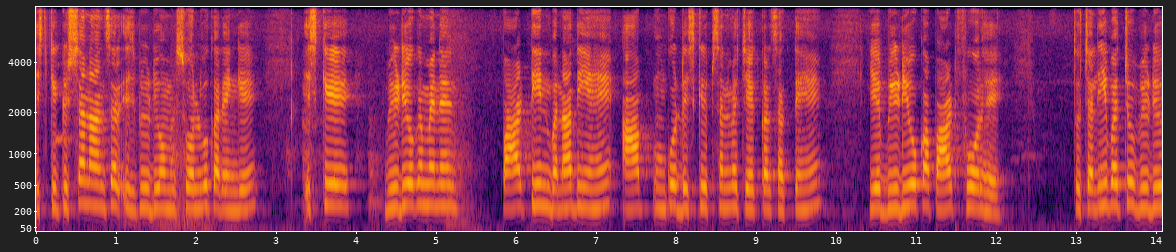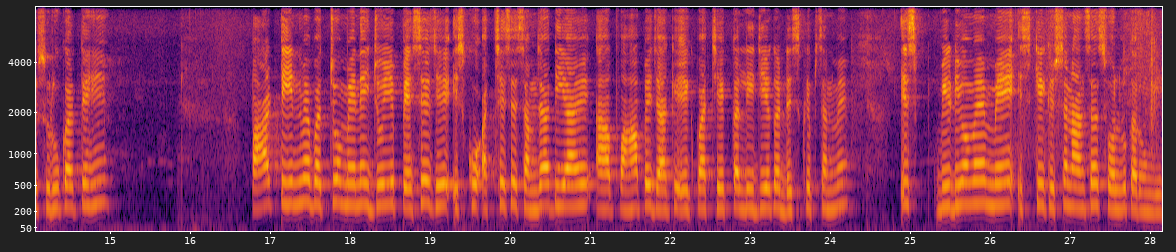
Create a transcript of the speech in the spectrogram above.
इसके क्वेश्चन आंसर इस वीडियो में सॉल्व करेंगे। इसके वीडियो के मैंने पार्ट तीन बना दिए हैं, आप उनको डिस्क्रिप्शन में चेक कर सकते हैं। ये वीडियो का पार्ट फोर है। तो चलिए बच्चों वीडियो शुरू करते हैं। पार्ट तीन में बच्चों, मैंने जो ये पैसेज है, इसको अच्छे से समझा दिया है। आप वहाँ पे जाके एक बार चेक कर लीजिएगा डिस्क्रिप्शन में। इस वीडियो में मैं इसके क्वेश्चन आंसर सॉल्व करूँगी।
